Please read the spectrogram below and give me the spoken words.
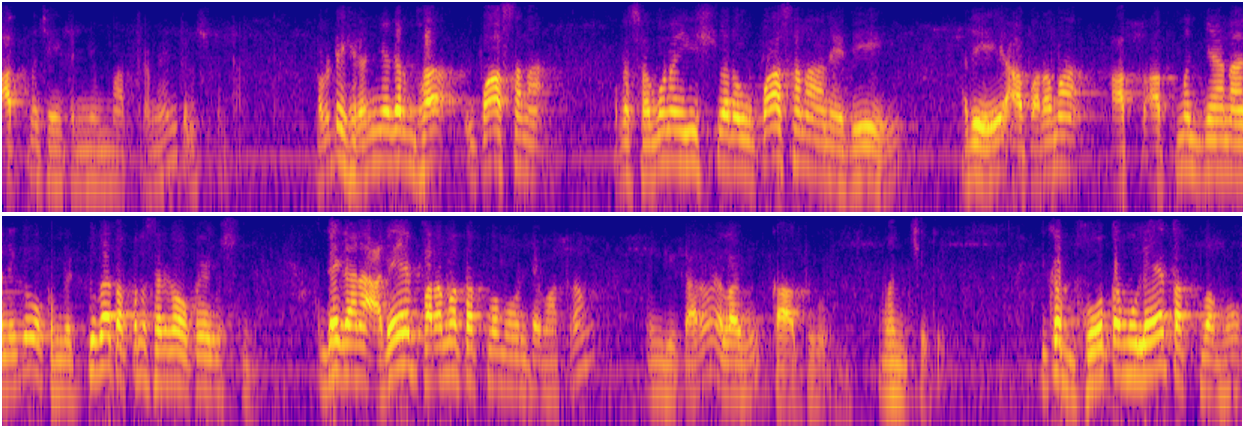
ఆత్మ చైతన్యం మాత్రమే తెలుసుకుంటారు. కాబట్టి హిరణ్య ఉపాసన ఒక సగుణ ఈశ్వర ఉపాసన అనేది అది ఆ పరమ ఆత్మజ్ఞానానికి ఒక మెట్టుగా తప్పనిసరిగా ఉపయోగిస్తుంది. అంతేగాని అదే పరమతత్వము అంటే మాత్రం అంగీకారం ఎలాగూ కాదు. మంచిది. ఇక భూతములే తత్వము.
